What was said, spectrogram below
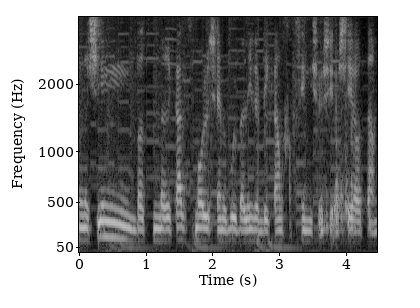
אנשים במרכז שמאל שהם מבולבלים ובעיקר מחפשים מישהו שיושיע אותם.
